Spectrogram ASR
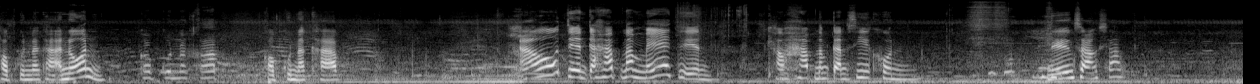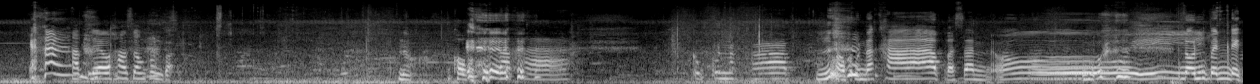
ขอบคุณนะคะอนนท์ขอบคุณนะครับ ขอบคุณนะครับ เอาเจนกับฮับน้ำแม่เจนเขาฮับน้ำกันสี่คนหนึ่งสองสามหับเร็วเฮาสองคนก่อนเนาะ ขอบคุณนะคะ ขอบคุณนะครับขอบคุณนะครับปะสันโอ้ยนนท์เป็นเด็ก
